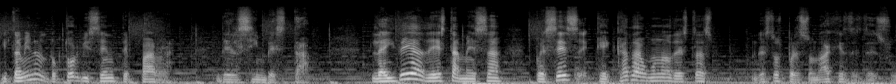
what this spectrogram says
Y también el doctor Vicente Parra del Sinvestab. La idea de esta mesa, pues es que cada uno de estas de estos personajes desde su,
